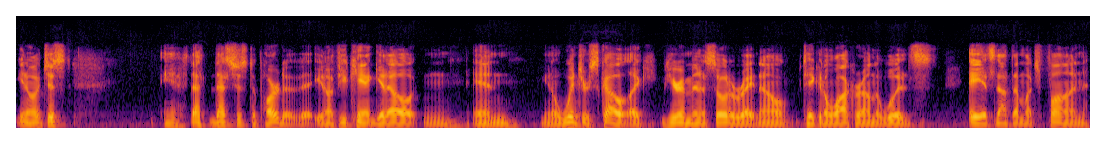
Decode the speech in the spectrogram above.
you know, just yeah, that that's just a part of it. You know, if you can't get out and and you know, winter scout like here in Minnesota right now, taking a walk around the woods, a it's not that much fun,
